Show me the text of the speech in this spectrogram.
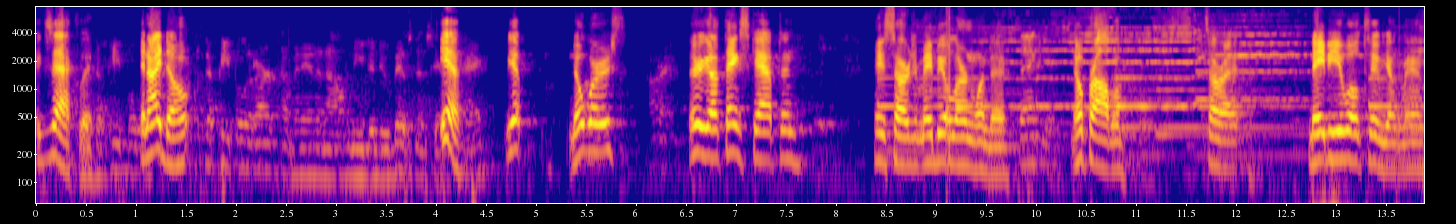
exactly. the people. And I don't. The people that are coming in and out need to do business here, Yeah. okay? Yep. No worries. All right. There you go. Thanks, Captain. Hey, Sergeant. Maybe you'll learn one day. Thank you. No problem. It's all right. Maybe you will too, young man.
